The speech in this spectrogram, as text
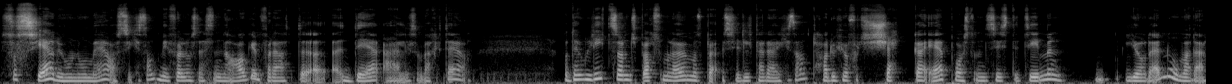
så skjer det jo noe med oss. ikke sant? Vi føler oss nesten nagen, for det, at der er liksom verktøyet. Og det er jo litt sånn spørsmål òg må stille til deg. ikke sant? Har du ikke fått sjekka e-posten den siste timen? Gjør det noe med det?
